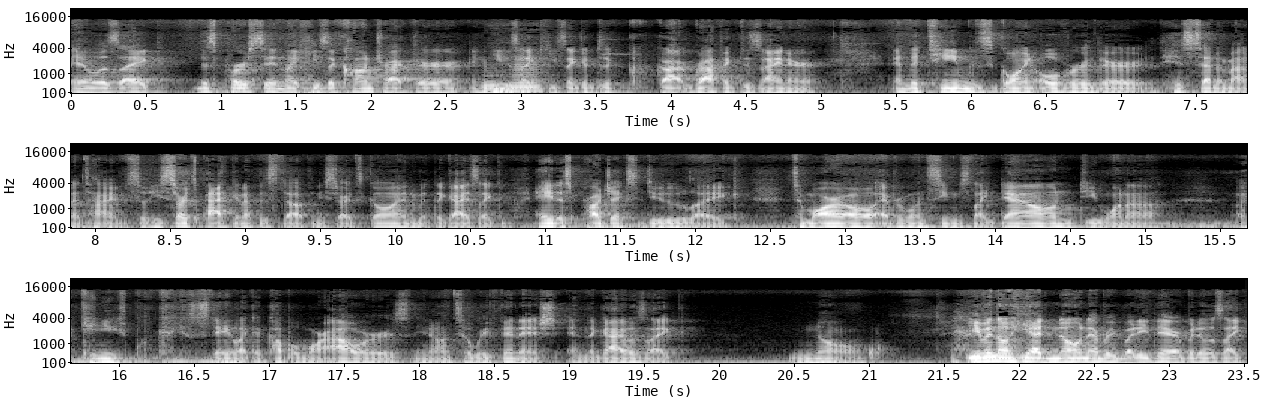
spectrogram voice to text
and it was like this person like he's a contractor and he's like he's like a de- graphic designer and the team is going over their his set amount of time. So he starts packing up his stuff and he starts going but the guy's like hey this project's due like tomorrow everyone seems like down. Do you want to uh, can you stay like a couple more hours you know until we finish? And the guy was like no. Even though he had known everybody there but it was like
